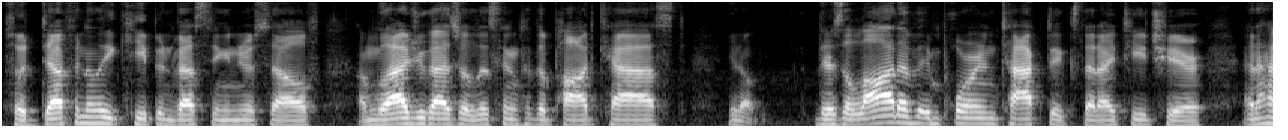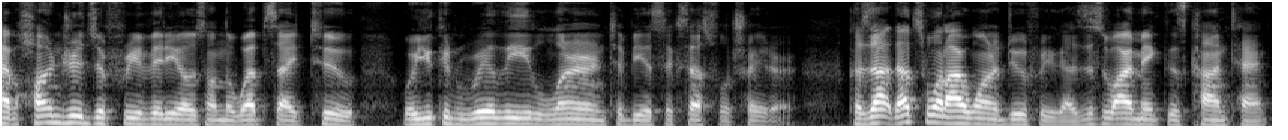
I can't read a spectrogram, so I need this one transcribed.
So definitely keep investing in yourself. I'm glad you guys are listening to the podcast. You know, there's a lot of important tactics that I teach here, and I have hundreds of free videos on the website too, where you can really learn to be a successful trader. Because that, that's what I want to do for you guys. This is why I make this content.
